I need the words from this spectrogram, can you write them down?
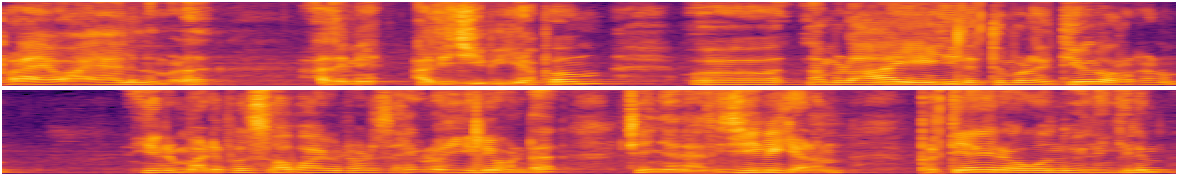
പ്രായമായാലും നമ്മൾ അതിനെ അതിജീവിക്കുക അപ്പം നമ്മൾ ആ ഏജിലെത്തുമ്പോൾ എത്തിയാലും ഓർക്കണം. ഈ ഒരു മടുപ്പ് സ്വാഭാവികമായിട്ടുണ്ട് സൈക്കോളജിക്കലി ഉണ്ട്. പക്ഷേ ഞാൻ അതിജീവിക്കണം. പ്രത്യേക രോഗമൊന്നുമില്ലെങ്കിലും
